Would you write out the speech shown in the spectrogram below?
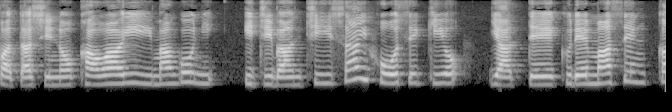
私のかわいい孫に一番小さい宝石をやってくれませんか？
